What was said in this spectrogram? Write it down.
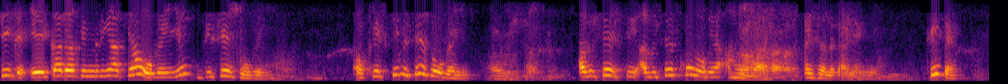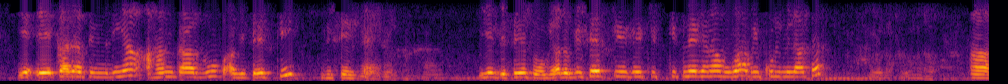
ठीक है एकादश इंद्रिया क्या हो गई ये विशेष हो गई। और किसकी विशेष हो गई? अविशेष। थी अविशेष कौन हो गया? अहंकार। ऐसा लगा लेंगे। ठीक है? ये एकादश इंद्रिया अहंकार रूप अविशेष की विशेष है। ये विशेष हो गया। तो विशेष कि, कितने का नाम हुआ अभी कुल मिलाकर? हाँ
